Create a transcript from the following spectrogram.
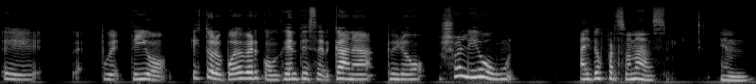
eh, pues, te digo, esto lo puedes ver con gente cercana, pero yo leo. un- hay dos personas en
